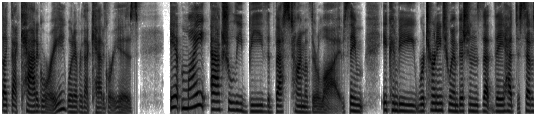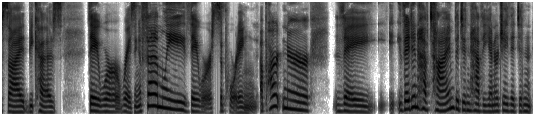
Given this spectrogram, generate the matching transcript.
like that category, whatever that category is, it might actually be the best time of their lives. They it can be returning to ambitions that they had to set aside because they were raising a family, they were supporting a partner, they they didn't have time, they didn't have the energy, they didn't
